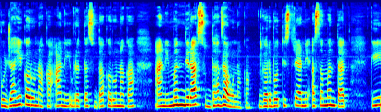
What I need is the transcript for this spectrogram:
पूजाही करू नका आणि व्रतसुद्धा करू नका आणि मंदिरात सुद्धा जाऊ नका. गर्भवती स्त्रियांनी असं म्हणतात की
